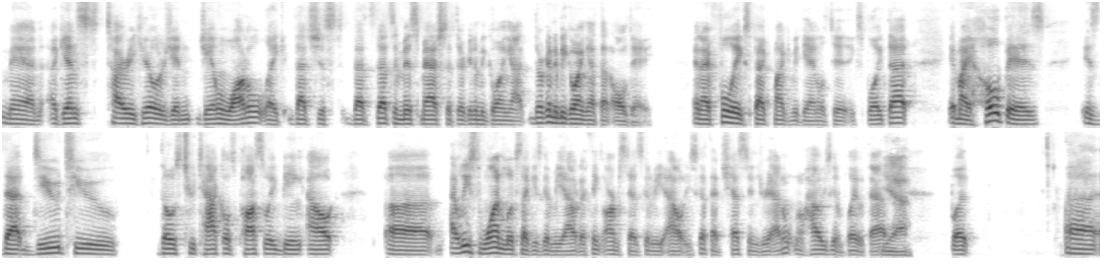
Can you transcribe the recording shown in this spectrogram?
man, against Tyreek Hill or Jaylen Waddle, like that's just that's that's a mismatch that they're going to be going at. They're going to be going at that all day, and I fully expect Mike McDaniel to exploit that. And my hope is is that due to those two tackles possibly being out, uh, at least one looks like he's going to be out. I think Armstead's going to be out. He's got that chest injury. I don't know how he's going to play with that. Yeah, but uh,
